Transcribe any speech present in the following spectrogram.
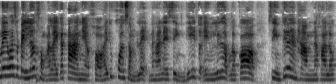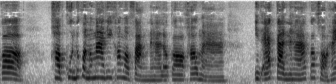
ไม่ว่าจะเป็นเรื่องของอะไรก็ตามเนี่ยขอให้ทุกคนสำเร็จนะคะในสิ่งที่ตัวเองเลือกแล้วก็สิ่งที่ตัวเองทำนะคะ แล้วก็ขอบคุณทุกคนมากๆที่เข้ามาฟังนะคะแล้วก็เข้ามาอินแอคกันนะคะก็ขอให้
